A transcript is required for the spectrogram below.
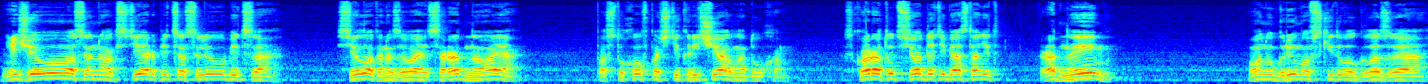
«Ничего, сынок, стерпится, слюбится. Село-то называется родное». Пастухов почти кричал над ухом. «Скоро тут все для тебя станет родным!» Он угрюмо вскидывал глаза.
